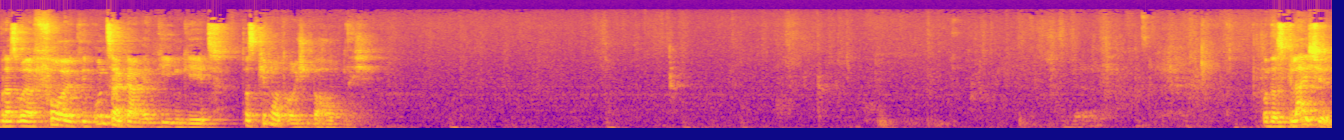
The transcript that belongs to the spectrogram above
aber dass euer Volk dem Untergang entgegengeht, das kümmert euch überhaupt nicht. Und das Gleiche,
